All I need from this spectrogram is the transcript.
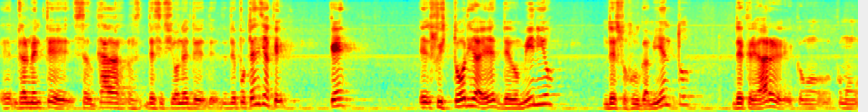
eh, realmente sesgadas, decisiones de, potencia que, que su historia es de dominio, de sojuzgamiento, de crear, como, como,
